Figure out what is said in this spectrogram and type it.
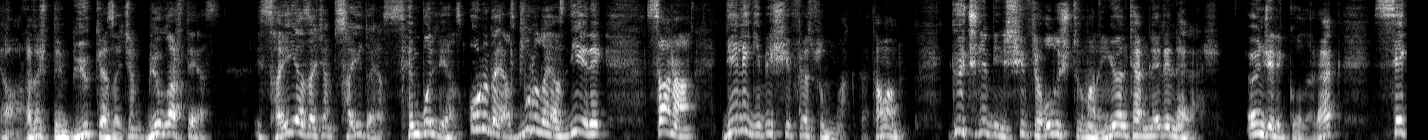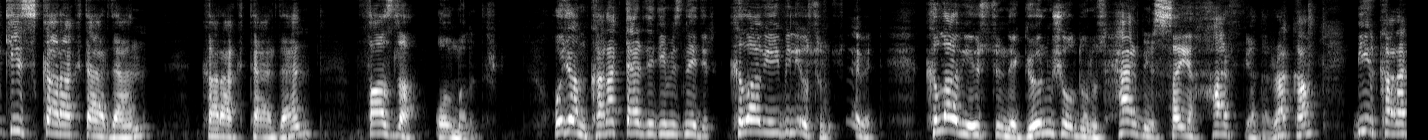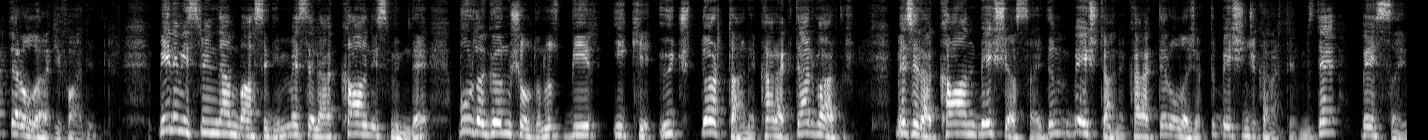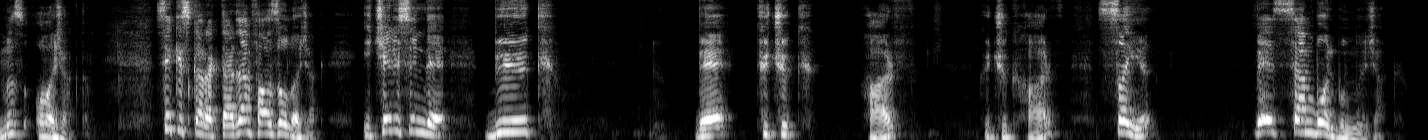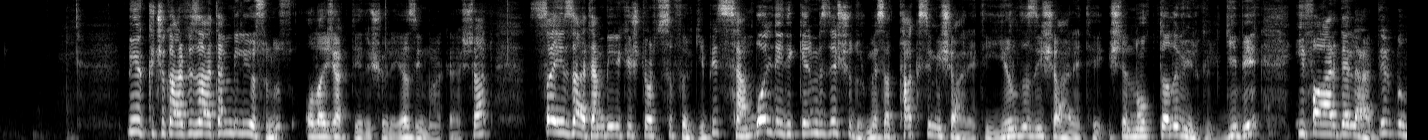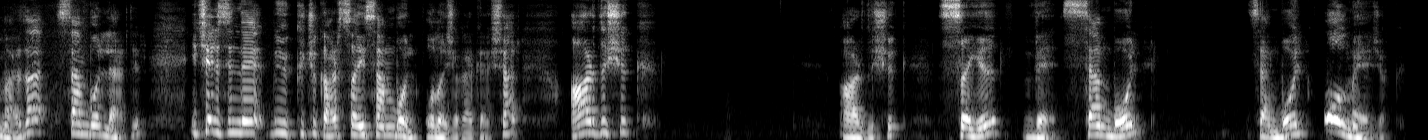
Ya arkadaş ben büyük yazacağım. Büyük harf de yaz. E, sayı yazacağım. Sayı da yaz. Sembol de yaz. Onu da yaz. Bunu da yaz diyerek sana deli gibi şifre sunmakta. Tamam? Güçlü bir şifre oluşturmanın yöntemleri neler? Öncelikli olarak 8 karakterden karakterden fazla olmalıdır. Hocam karakter dediğimiz nedir? Klavyeyi biliyorsunuz. Evet. Klavye üstünde görmüş olduğunuz her bir sayı, harf ya da rakam bir karakter olarak ifade edilir. Benim ismimden bahsedeyim. Mesela Kaan ismimde burada görmüş olduğunuz 1, 2, 3, 4 tane karakter vardır. Mesela Kaan 5 yazsaydım 5 tane karakter olacaktı. 5. karakterimizde 5 sayımız olacaktı. 8 karakterden fazla olacak. İçerisinde büyük ve küçük harf, küçük harf sayı ve sembol bulunacak. Büyük küçük harfi zaten biliyorsunuz. Olacak diye de şöyle yazayım arkadaşlar. Sayı zaten 1, 2, 3, 4, 0 gibi. Sembol dediklerimiz de şudur. Mesela taksim işareti, yıldız işareti, işte noktalı virgül gibi ifadelerdir. Bunlar da sembollerdir. İçerisinde büyük küçük harf sayı sembol olacak arkadaşlar. Ardışık ardışık sayı ve sembol sembol olmayacak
